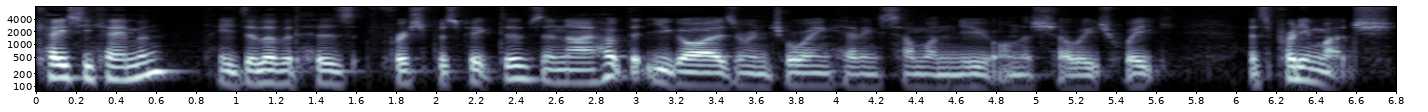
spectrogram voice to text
Casey came in, he delivered his fresh perspectives, and I hope that you guys are enjoying having someone new on the show each week. It's pretty much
